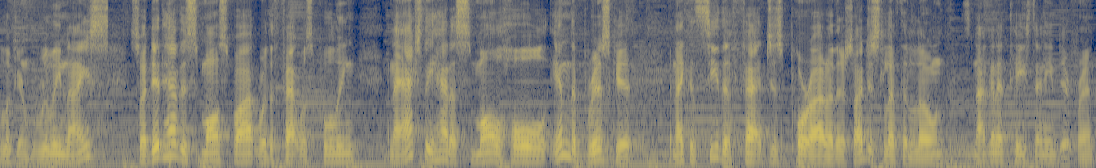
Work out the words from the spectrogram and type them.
looking really nice. So I did have this small spot where the fat was pooling and I actually had a small hole in the brisket and I could see the fat just pour out of there. So I just left it alone. It's not gonna taste any different,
